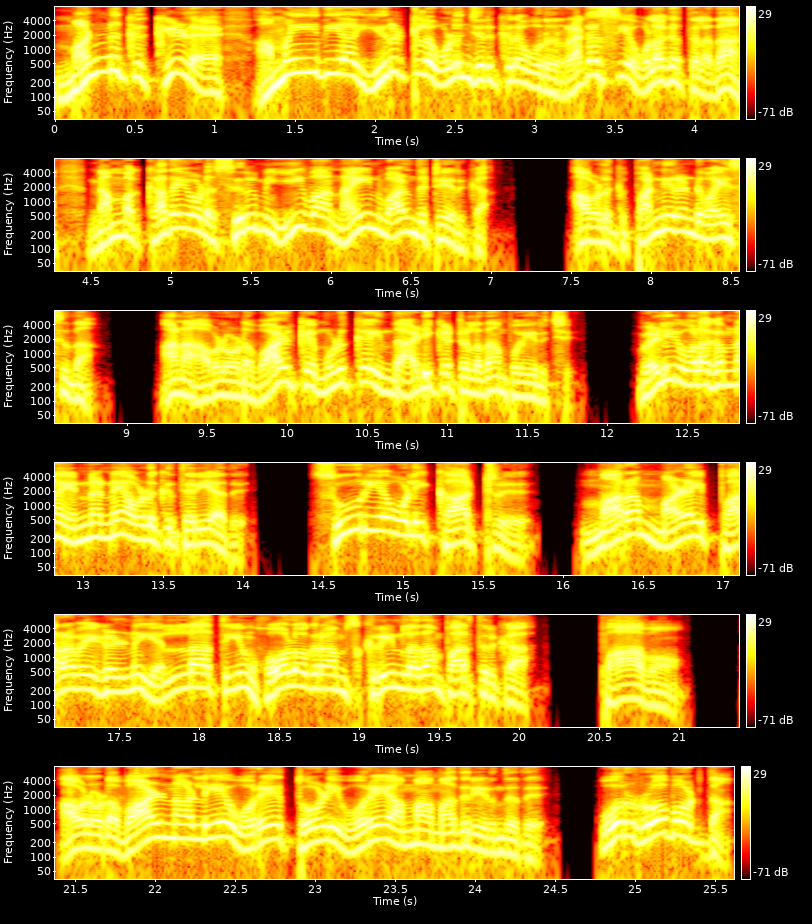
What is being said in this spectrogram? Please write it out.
மண்ணுக்கு கீழே அமைதியா இருட்டுல ஒளிஞ்சிருக்கிற ஒரு ரகசிய உலகத்துல தான் நம்ம கதையோட சிறுமி ஈவா நைன் வாழ்ந்துட்டே இருக்கா. அவளுக்கு பன்னிரண்டு வயசு தான் ஆனா அவளோட வாழ்க்கை முழுக்க இந்த அடிக்கட்டுல தான் போயிருச்சு. வெளி உலகம்னா என்னன்னே அவளுக்கு தெரியாது. சூரிய ஒளி காற்று மரம் மழை பறவைகள்னு எல்லாத்தையும் ஹோலோகிராம் ஸ்கிரீன்ல தான் பார்த்திருக்கா. பாவம். அவளோட வாழ்நாள்லயே ஒரே தோழி ஒரே அம்மா மாதிரி இருந்தது. ஒரு ரோபோட் தான்.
